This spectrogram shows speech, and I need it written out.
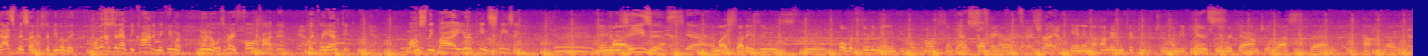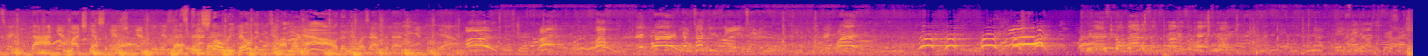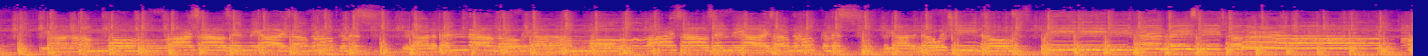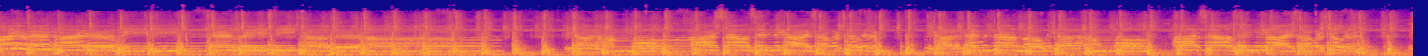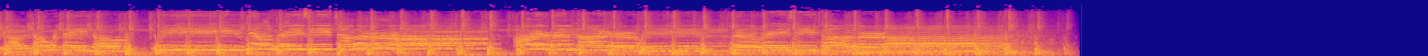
That's misunderstood. People think, "Oh, this is an empty continent." We came up. No, no, it was a very full continent, Yeah. quickly emptied, yeah. mostly by European sneezing. Mm. In The my diseases, yeah. in my studies, there was there were over 30 million people in North Central and Yes. South right, America. That's right. Yeah. And in 150 to 200 years, Yes. we were down to less than half a million. That's right. That Yeah. much decimation. Yeah. Yeah. It that, it's been a Exactly. slow rebuilding. There's a lot more now than there was after that. Yeah. Aye. Right. Left. Make way! Kentucky right. Make way! Yes, go Madison's gun is a case gun. We gotta humble ourselves in the eyes of the. We gotta bend down low. We gotta humble ourselves in the eyes of the locust. We gotta know what she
